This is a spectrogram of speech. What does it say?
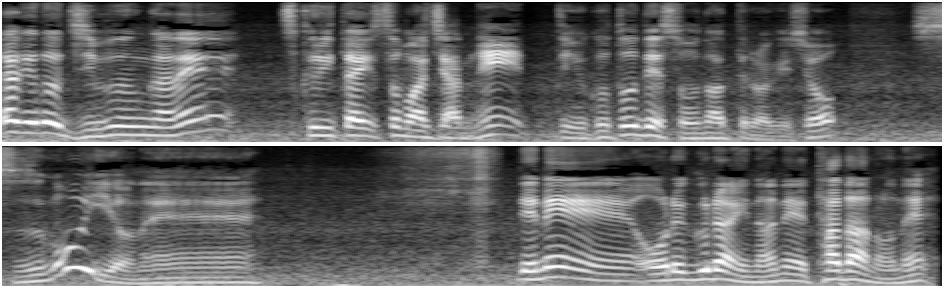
だけど自分がね、作りたい蕎麦じゃねえっていうことでそうなってるわけでしょ？すごいよね。でね、俺ぐらいなね、ただのね、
